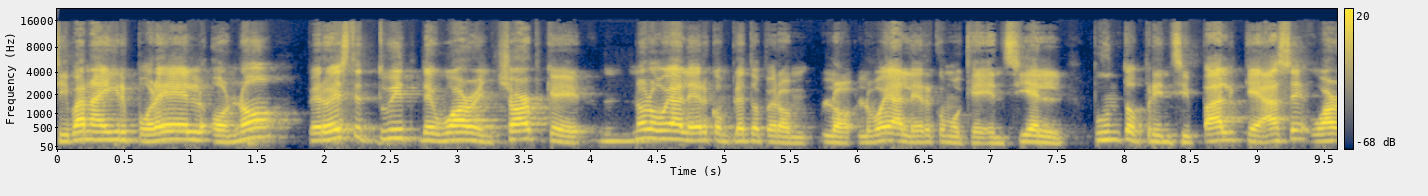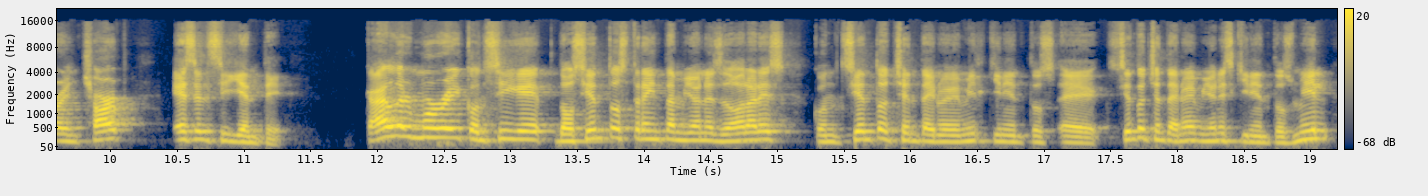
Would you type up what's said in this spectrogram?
si van a ir por él o no, pero este tweet de Warren Sharp, que no lo voy a leer completo, pero lo, voy a leer como que en sí el punto principal que hace Warren Sharp es el siguiente. Kyler Murray consigue 230 millones de dólares con 189 eh, 189 millones 500 mil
